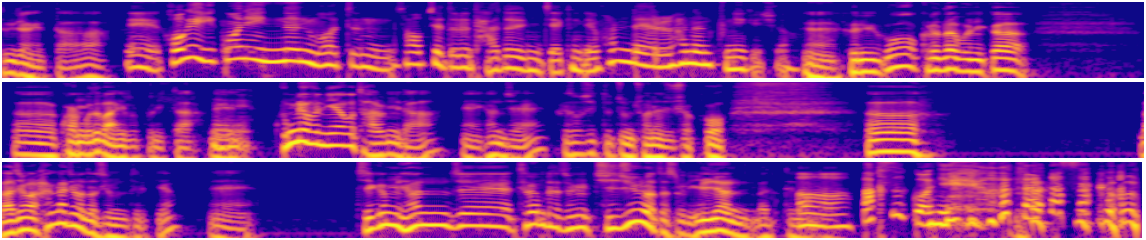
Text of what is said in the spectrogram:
등장했다. 네, 거기에 이권이 있는 뭐 하여튼 사업체들은 다들 이제 굉장히 환대를 하는 분위기죠. 예. 그리고 그러다 보니까 어, 광고도 많이 붙고 있다. 네. 네. 국내 분위기하고 다릅니다. 예, 현재 그 소식도 좀 전해주셨고 어, 마지막 한 가지만 더 질문 드릴게요. 예. 지금 현재 트럼프 대통령 지지율 어떻습니까? 1년 됐는데. 어, 박스권이에요. 박스권.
